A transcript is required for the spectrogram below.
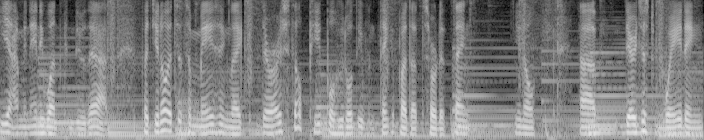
yeah, I mean anyone can do that. But you know, it's it's amazing. Like there are still people who don't even think about that sort of thing. You know, uh, they're just waiting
